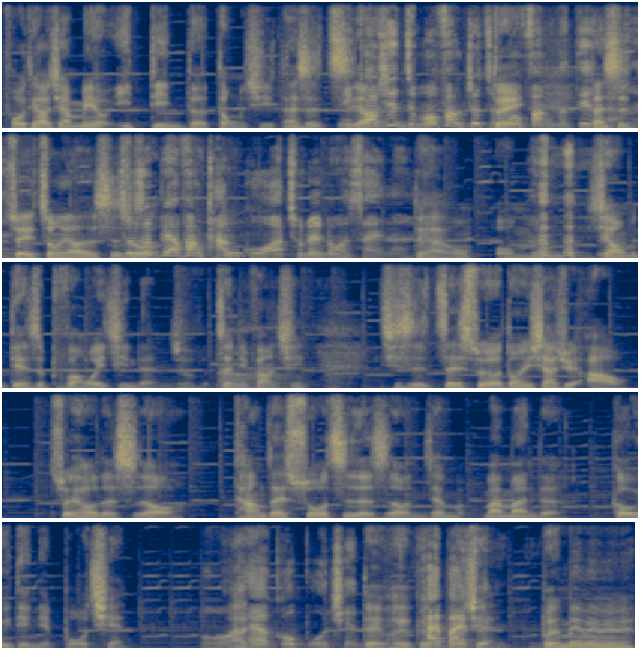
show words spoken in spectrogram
佛跳墙没有一定的东西，但是只要你高兴怎么放就怎么放的，对但是最重要的是说就是不，要放糖果啊，纯来弄塞的。对啊，我我们 像我们店是不放味精的，你就这你放心。嗯其实这所有东西下去熬，最后的时候汤在缩汁的时候，你再慢慢的勾一点点薄芡，哦，啊还要勾薄芡。对，会跟太白薄芡，不是没有没有没有没，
